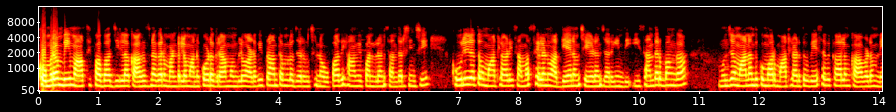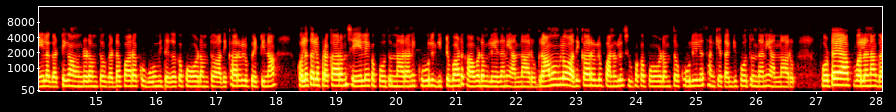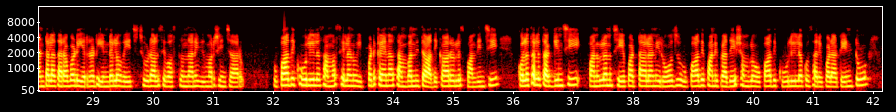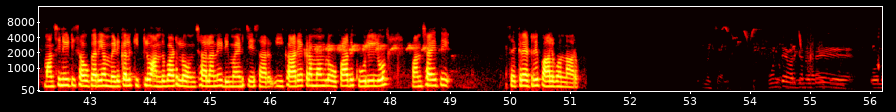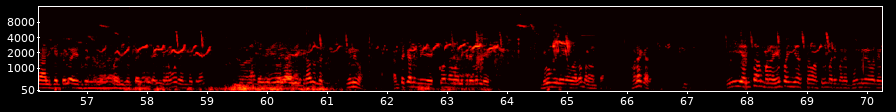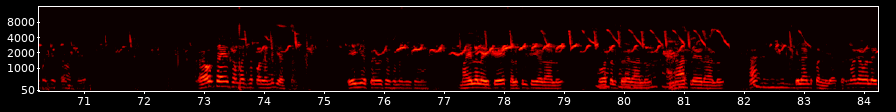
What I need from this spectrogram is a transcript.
కొమరం భీం ఆసిఫాబాద్ జిల్లా కాగజ్నగర్ మండలం అనుకోడ గ్రామంలో అడవి ప్రాంతంలో జరుగుతున్న ఉపాధి హామీ పనులను సందర్శించి కూలీలతో మాట్లాడి సమస్యలను అధ్యయనం చేయడం జరిగింది. ఈ సందర్భంగా ముంజం ఆనంద్ కుమార్ మాట్లాడుతూ వేసవి కాలం కావడం నేల గట్టిగా ఉండడంతో గడ్డపారకు భూమి తెగకపోవడంతో అధికారులు పెట్టిన కొలతల ప్రకారం చేయలేకపోతున్నారని కూలి గిట్టుబాటు కావడం లేదని అన్నారు. గ్రామంలో అధికారులు పనులు చూపకపోవడంతో కూలీల సంఖ్య తగ్గిపోతుందని అన్నారు. ఫోటో యాప్ వలన గంటల తరబడి ఎర్రటి ఎండలో వేచి చూడాల్సి వస్తుందని విమర్శించారు. ఉపాధి కూలీల సమస్యలను ఇప్పటికైనా సంబంధిత అధికారులు స్పందించి కొలతలు తగ్గించి పనులను చేపట్టాలని రోజు ఉపాధి పని ప్రదేశంలో ఉపాధి కూలీలకు సరిపడా టెంటు మంచినీటి సౌకర్యం మెడికల్ కిట్లు అందుబాటులో ఉంచాలని డిమాండ్ చేశారు. ఈ కార్యక్రమంలో ఉపాధి కూలీలు పంచాయతీ సెక్రటరీ పాల్గొన్నారు. నాలుగు ఐదు పది అంతకని మీ ఎక్కువ ఉన్న వాళ్ళు ఇక్కడ ఎవరు లేరు. భూమి లేని వాళ్ళు మనం అంతా అవునా కదా? ఈ అంతా మనం ఏం పని చేస్తాం? అసలు మరి మన భూమి లేని వాళ్ళు ఏం పని చేస్తామంటే వ్యవసాయం సంబంధించిన పనులన్నీ చేస్తాం. ఏం చేస్తాం? వ్యవసాయం సంబంధించిన మహిళలు అయితే కలుపులు తీయడాలు కోతలు తీయడాలు నాట్లు వేయడాలు ఇలాంటి పనులు చేస్తారు. మగవాళ్ళు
